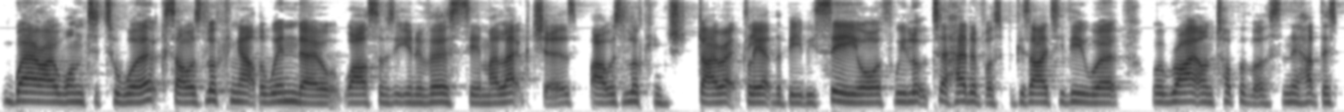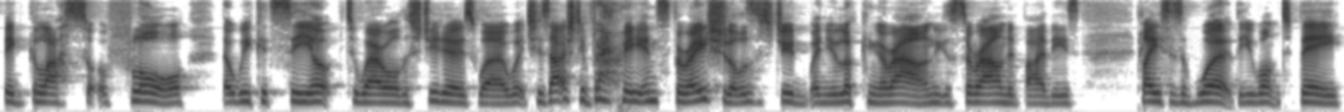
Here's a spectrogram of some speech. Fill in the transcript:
where I wanted to work. So I was looking out the window whilst I was at university in my lectures. I was looking directly at the BBC, or if we looked ahead of us, because ITV were were right on top of us, and they had this big glass sort of floor that we could see up to where all the studios were, which is actually very inspirational as a student when you're looking around. You're surrounded by these places of work that you want to be.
